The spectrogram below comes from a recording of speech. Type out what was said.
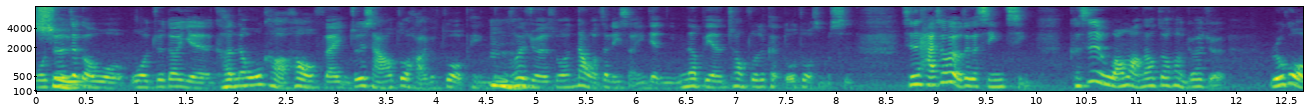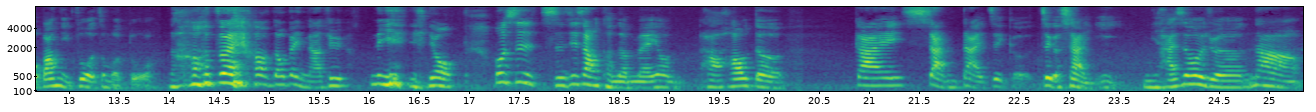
我觉得这个我我觉得也可能无可厚非。你就是想要做好一个作品，嗯你会觉得说，那我这里省一点，你那边创作就可以多做什么事。其实还是会有这个心情，可是往往到最后，你就会觉得，如果我帮你做了这么多，然后最后都被你拿去利用，或是实际上可能没有好好的该善待这个这个善意，你还是会觉得那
